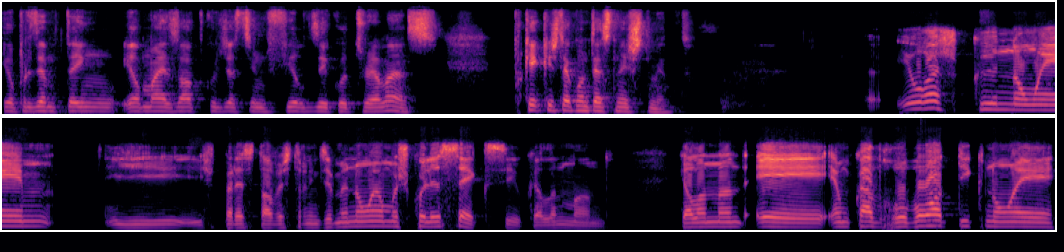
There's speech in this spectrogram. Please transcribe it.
Eu, por exemplo, tenho ele mais alto que o Justin Fields e com o Trey Lance. Porquê é que isto acontece neste momento? Eu acho que não é, e isto parece talvez estranho dizer, mas não é uma escolha sexy o Kellen Mond. Kellen Mond é, é um bocado robótico, não, é,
